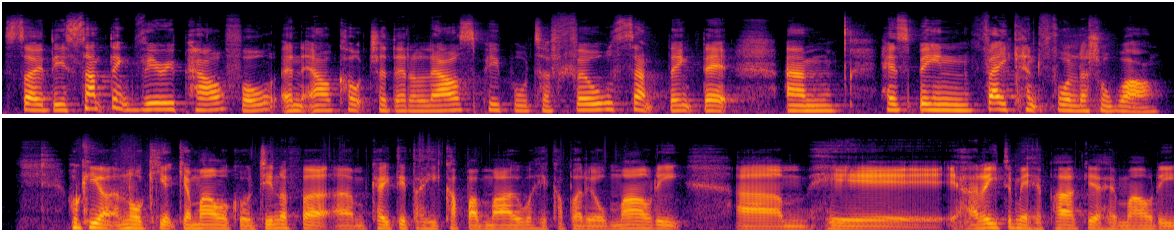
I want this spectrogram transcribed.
So there's something very powerful in our culture that allows people to fill something that um, has been vacant for a little while. Hoki anō ki, ki a māua ko Jennifer, um, kei tētahi kapa māua, he kapa reo Māori, um, he, e hara i te mea he Pākehā, he Māori,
